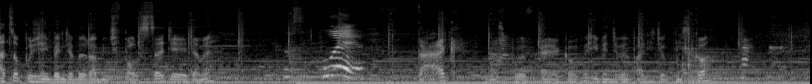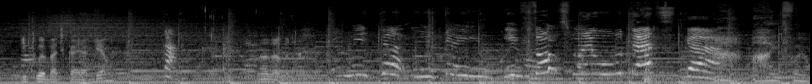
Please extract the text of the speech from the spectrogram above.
A co później będziemy robić w Polsce? Gdzie jedziemy? To spływ. Tak, na spływ kajakowy i będziemy palić ognisko Tak. i pływać kajakiem? Tak. No dobra. I to, i to, i, i wstąd moją łódeczkę. A i twoją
